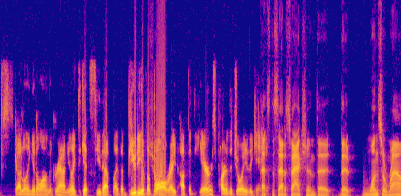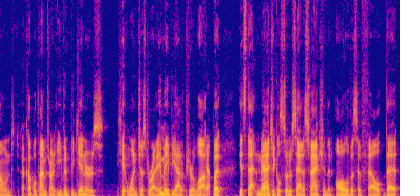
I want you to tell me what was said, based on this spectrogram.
scuttling it along the ground. You like to get to see that by the beauty of the sure. ball right up in the air is part of the joy of the game. That's the satisfaction that that once around, a couple times around, even beginners hit one just right. It may be out of pure luck, yep. but it's that magical yep. sort of satisfaction that all of us have felt that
